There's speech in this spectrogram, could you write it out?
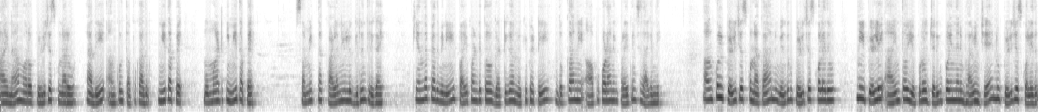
ఆయన మరో పెళ్ళి చేసుకున్నారు. అది అంకుల్ తప్పు కాదు. నీ తప్పే. ముమ్మాటికి నీ తప్పే. సంయుక్త కళ్ళనీళ్ళు గిరిని తిరిగాయి. కింద పెదవిని పైపంటితో గట్టిగా నొక్కిపెట్టి దుఃఖాన్ని ఆపుకోవడానికి ప్రయత్నించసాగింది. అంకుల్ పెళ్ళి చేసుకున్నాక నువ్వెందుకు పెళ్ళి చేసుకోలేదు? నీ పెళ్ళి ఆయనతో ఎప్పుడో జరిగిపోయిందని భావించే నువ్వు పెళ్ళి చేసుకోలేదు.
